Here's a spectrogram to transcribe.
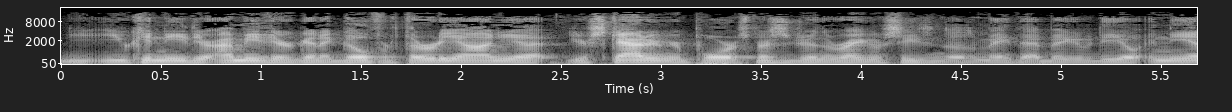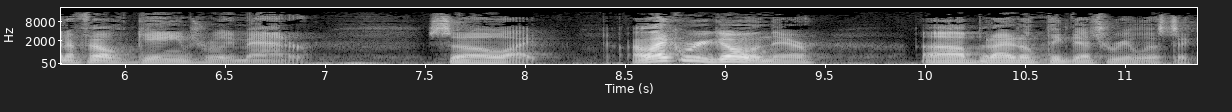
you can either I'm either going to go for 30 on you. Your scouting report, especially during the regular season, doesn't make that big of a deal. In the NFL, games really matter. So I I like where you're going there, uh, but I don't think that's realistic.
